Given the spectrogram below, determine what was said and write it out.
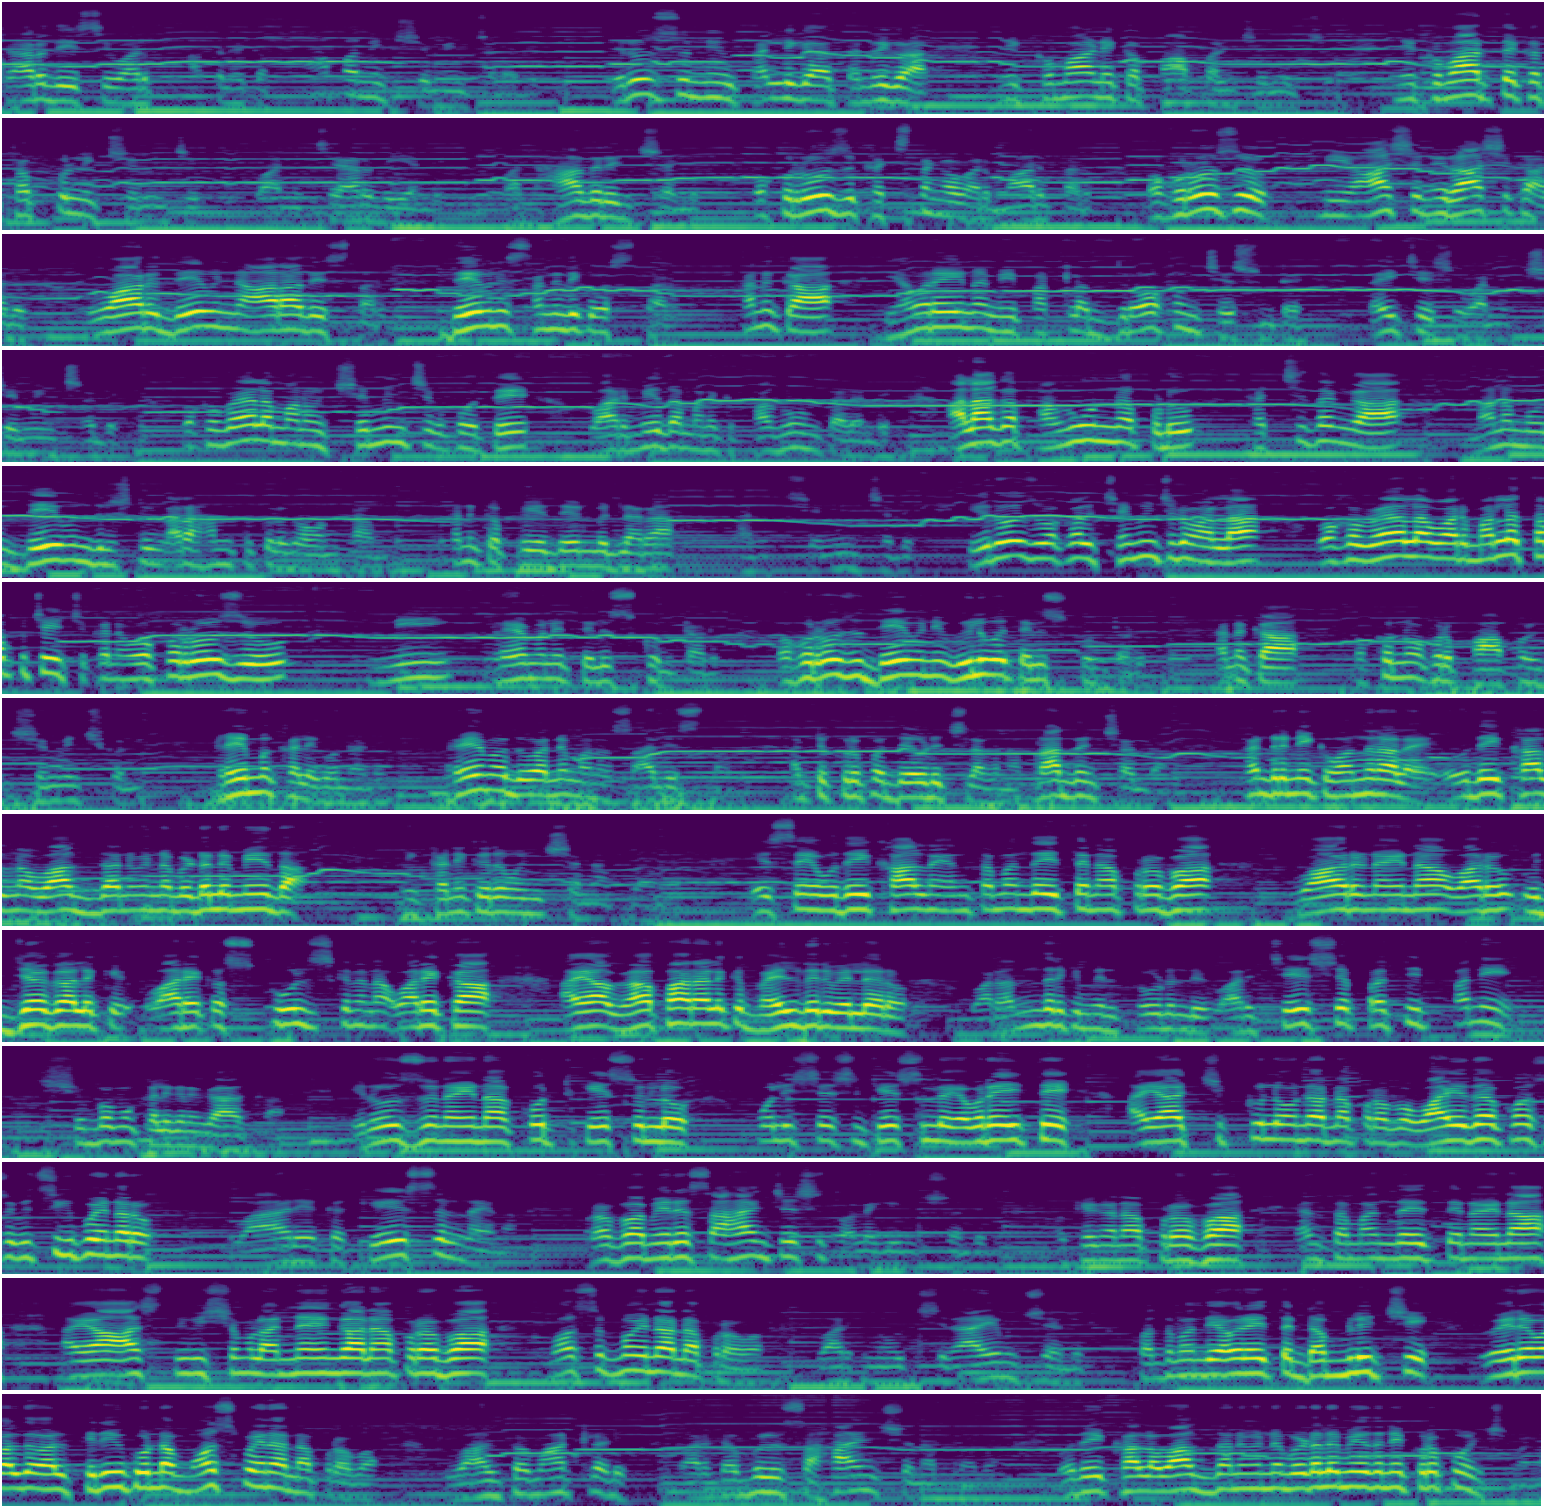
చారదీసి వారి అతని యొక్క పాపాన్ని క్షమించడం ఈరోజు నీవు తల్లిగా తండ్రిగా నీ కుమారుని యొక్క పాపాన్ని క్షమించు. నీ కుమార్తె యొక్క తప్పుల్ని క్షమించి. వారిని చేరదీయండి. వారిని ఆదరించండి. ఒకరోజు ఖచ్చితంగా వారు మారుతారు. ఒకరోజు నీ ఆశ నిరాశ కాదు. వారు దేవుణ్ణి ఆరాధిస్తారు. దేవుని సన్నిధికి వస్తారు. కనుక ఎవరైనా మీ పట్ల ద్రోహం చేస్తుంటే దయచేసి వారిని క్షమించండి. ఒకవేళ మనం క్షమించకపోతే వారి మీద మనకి పగ ఉంటుందండి అలాగా పగ ఉన్నప్పుడు ఖచ్చితంగా మనము దేవుని దృష్టిలో నరహంతకులుగా ఉంటాము కనుక ప్రియ దేవుని బిడ్డలారా వారిని క్షమించండి. ఈరోజు ఒకవేళ క్షమించడం వల్ల ఒకవేళ వారు మళ్ళీ తప్పు చేయొచ్చు కానీ ఒకరోజు నీ ప్రేమని తెలుసుకుంటాడు. ఒకరోజు దేవుని విలువ తెలుసుకుంటాడు. కనుక ఒకరినొకరు పాపలు క్షమించుకొని ప్రేమ కలిగి ఉండండి. ప్రేమ ద్వారానే మనం సాధిస్తాం. అట్టి కృప దేవుడిచ్చలాగా ప్రార్థన చేద్దాం. తండ్రి నీకు వందనాలే. ఉదయకాలన వాగ్దానం విన్న బిడ్డల మీద నీ కనికరం ఉంచాను ఎస్ఐ ఉదయకాలన ఎంతమంది అయితే నా ప్రభా వారినైనా వారు ఉద్యోగాలకి వారి యొక్క స్కూల్స్కినైనా వారి యొక్క ఆయా వ్యాపారాలకి బయలుదేరి వెళ్ళారు వారందరికీ మీరు తోడుండి. వారు చేసే ప్రతి పని శుభము కలిగిన గాక ఈ రోజునైనా కోర్టు కేసుల్లో పోలీస్ స్టేషన్ కేసుల్లో ఎవరైతే ఆయా చిక్కుల్లో ఉన్నారో నా ప్రభా వాయిదా కోసం విసిగిపోయినారో వారి యొక్క కేసులనైనా ప్రభా మీరే సహాయం చేసి తొలగించండి. ముఖ్యంగా నా ప్రభా ఎంతమంది అయితేనైనా ఆయా ఆస్తి విషయంలో అన్యాయంగా నా ప్రభా మోసపోయినారు నా ప్రభా వారికి నువ్వు వచ్చి న్యాయం చేయండి. కొంతమంది ఎవరైతే డబ్బులు ఇచ్చి వేరే వాళ్ళతో వాళ్ళు తిరిగకుండా మోసపోయినారు నా ప్రభా వాళ్ళతో మాట్లాడి వారి డబ్బులు సహాయం చేయను ప్రభా. ఉదయకాల వాగ్దానం విన్న బిడల మీద నీ కృప ఉంచమని.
